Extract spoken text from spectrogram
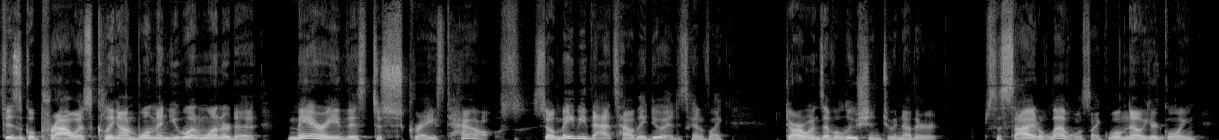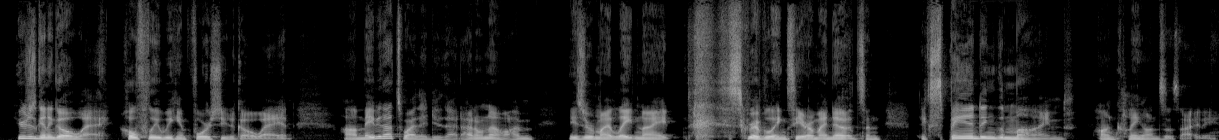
physical prowess Klingon woman, you wouldn't want her to marry this disgraced house. So maybe that's how they do it. It's kind of like Darwin's evolution to another societal level. It's like, well, no, you're going, you're just going to go away. Hopefully, we can force you to go away. And uh, maybe that's why they do that. I don't know. I'm these are my late night scribblings here on my notes and expanding the mind on Klingon society.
